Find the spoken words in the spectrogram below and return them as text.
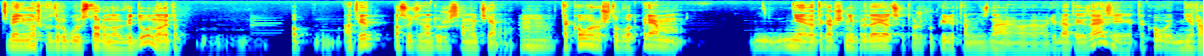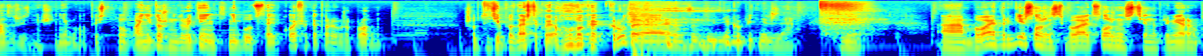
тебя немножко в другую сторону уведу, но это ответ, по сути, на ту же самую тему. Мгм. Такого, чтобы вот прям... Нет, это, короче, не продается, это уже купили там, не знаю, ребята из Азии, такого ни разу в жизни вообще не было. То есть, ну, они тоже не дураки, они не будут ставить кофе, который уже продан. Чтобы ты, типа, знаешь, такой, о, как круто, а не купить нельзя. Нет. А, бывают другие сложности. Бывают сложности, например,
